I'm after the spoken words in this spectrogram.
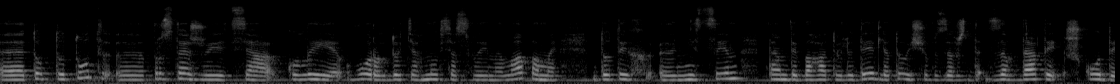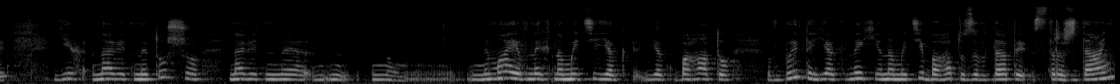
Е, Тобто тут е, простежується, коли ворог дотягнувся своїми лапами до тих е, місцин, там, де багато людей, для того, щоб завдати шкоди. Їх навіть не то, що навіть не, ну, немає в них на меті як, як багато вбити, як в них є на меті багато завдати страждань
